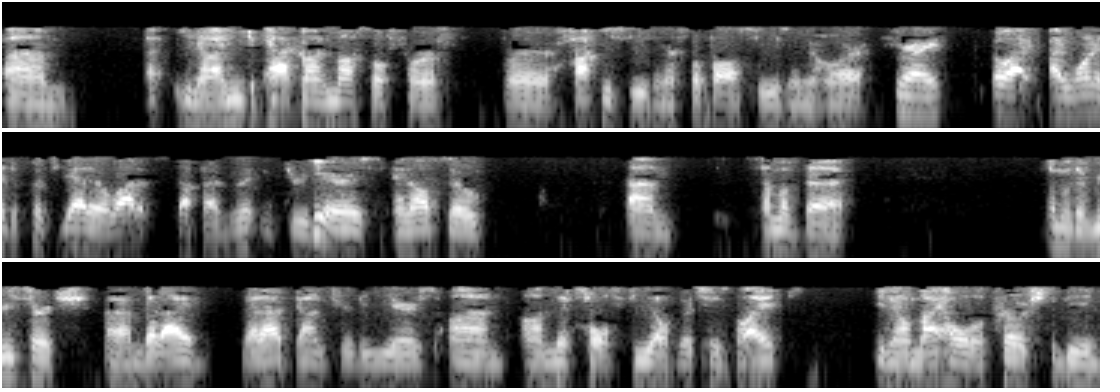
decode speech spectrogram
um, uh, you know I need to pack on muscle for for hockey season or football season or Right. so I, I wanted to put together a lot of stuff I've written through years and also um, some of the some of the research um, that I've that I've done through the years on on this whole field, which is like you know my whole approach to being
